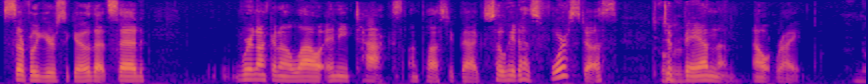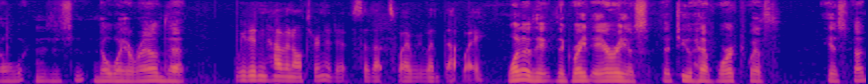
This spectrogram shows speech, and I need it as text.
several years ago that said we're not going to allow any tax on plastic bags. So it has forced us So to ban them outright. no, there's no way around that. We didn't have an alternative, so that's why we went that way. One of the, the great areas that you have worked with is not,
